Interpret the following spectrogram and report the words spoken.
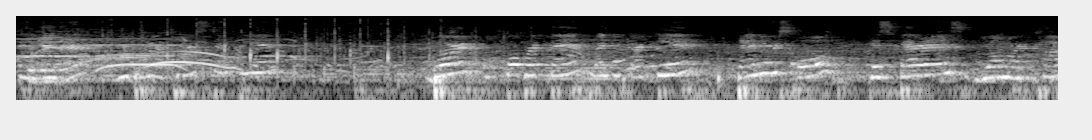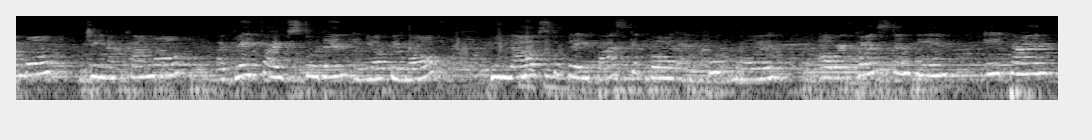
Together, Emperor Constantine, born October 10, 2013, 10 years old. His parents, Yomar Camo, Gina Camo, a grade 5 student in Yofinov. He loves to play basketball and football. Our Constantine, Ethan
